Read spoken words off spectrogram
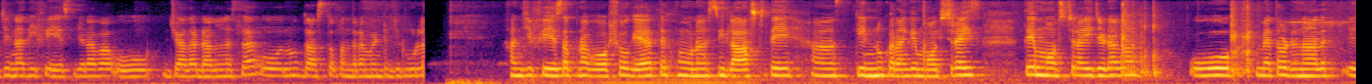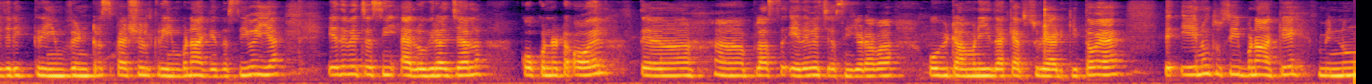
ਜਿਨ੍ਹਾਂ ਦੀ ਫੇਸ ਜਿਹੜਾ ਵਾ ਉਹ ਜ਼ਿਆਦਾ ਡਲਨੈਸ ਹੈ ਉਹਨੂੰ 10 ਤੋਂ 15 ਮਿੰਟ ਜ਼ਰੂਰ ਲ- ਹਾਂਜੀ ਫੇਸ ਆਪਣਾ ਵਾਸ਼ ਹੋ ਗਿਆ ਤੇ ਹੁਣ ਅਸੀਂ ਲਾਸਟ ਤੇ ਸਕਿਨ ਨੂੰ ਕਰਾਂਗੇ ਮੋਇਸਚਰਾਈਜ਼ ਤੇ ਮੋਇਸਚਰਾਈਜ਼ ਜਿਹੜਾ ਵਾ ਉਹ ਮੈਂ ਤੁਹਾਡੇ ਨਾਲ ਇਹ ਜਿਹੜੀ ਕਰੀਮ ਵਿੰਟਰ ਸਪੈਸ਼ਲ ਕਰੀਮ ਬਣਾ ਕੇ ਦੱਸੀ ਹੋਈ ਆ, ਇਹਦੇ ਵਿੱਚ ਅਸੀਂ aloe vera gel coconut oil ਤੇ ਪਲੱਸ ਇਹਦੇ ਵਿੱਚ ਅਸੀਂ ਜਿਹੜਾ ਵਾ ਉਹ ਵਿਟਾਮਿਨ ਈ e ਦਾ ਕੈਪਸੂਲ ਐਡ ਕੀਤਾ ਹੋਇਆ ਹੈ। ਤੇ ਇਹਨੂੰ ਤੁਸੀਂ ਬਣਾ ਕੇ ਮੈਨੂੰ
